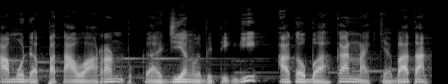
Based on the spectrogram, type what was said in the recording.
kamu dapat tawaran untuk gaji yang lebih tinggi atau bahkan naik jabatan.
